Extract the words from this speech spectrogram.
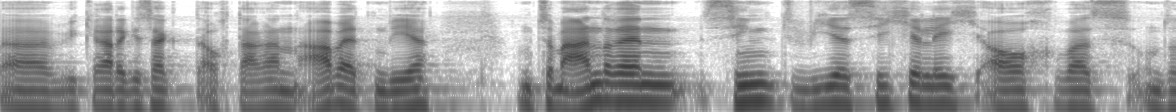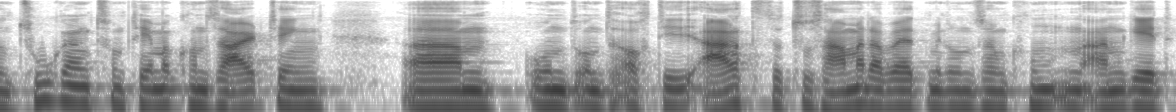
äh, wie gerade gesagt, auch daran arbeiten wir. Und zum anderen sind wir sicherlich auch, was unseren Zugang zum Thema Consulting ähm, und, und auch die Art der Zusammenarbeit mit unseren Kunden angeht,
